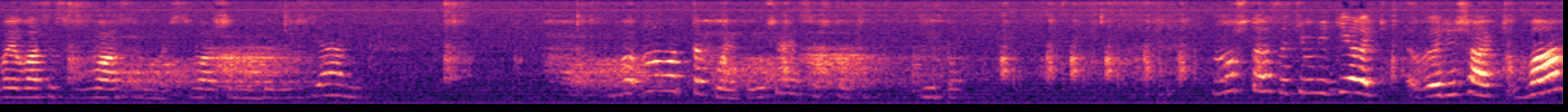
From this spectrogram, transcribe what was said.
воеваться с, вашими, с вашими друзьями. Вот, ну вот такое получается что-то. Типа. Ну что с этим не делать, э, решать вам.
